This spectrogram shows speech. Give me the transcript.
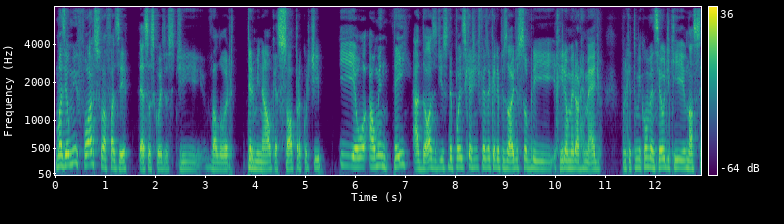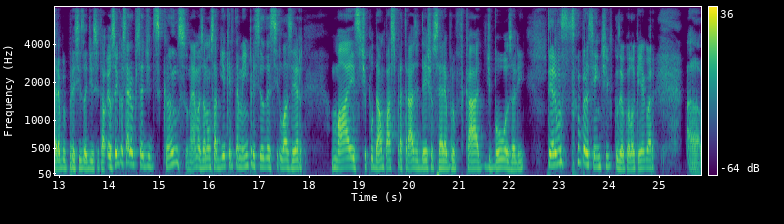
Mas eu me forço a fazer essas coisas de valor terminal, que é só pra curtir. E eu aumentei a dose disso depois que a gente fez aquele episódio sobre rir é o melhor remédio. Porque tu me convenceu de que o nosso cérebro precisa disso e tal. Eu sei que o cérebro precisa de descanso, né? Mas eu não sabia que ele também precisa desse lazer mais, tipo, dar um passo para trás e deixa o cérebro ficar de boas ali. Termos super científicos eu coloquei agora. Uh,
